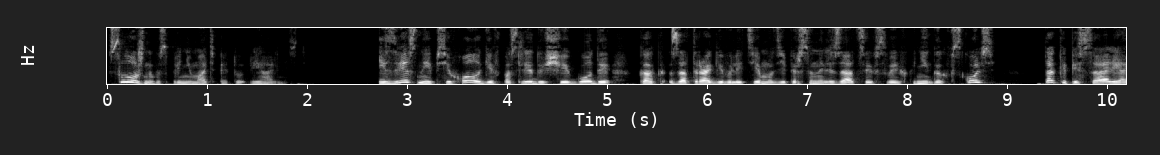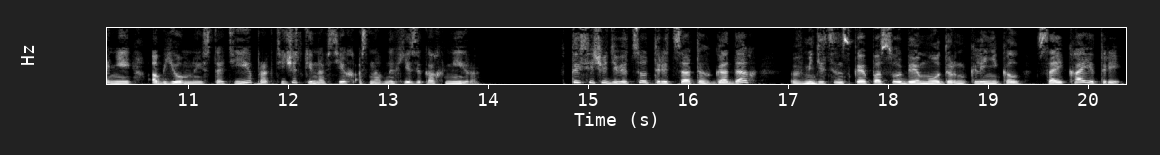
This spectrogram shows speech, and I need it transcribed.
сложно воспринимать эту реальность. Известные психологи в последующие годы как затрагивали тему деперсонализации в своих книгах вскользь, так и писали о ней объемные статьи практически на всех основных языках мира. В 1930-х годах в медицинское пособие Modern Clinical Psychiatry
